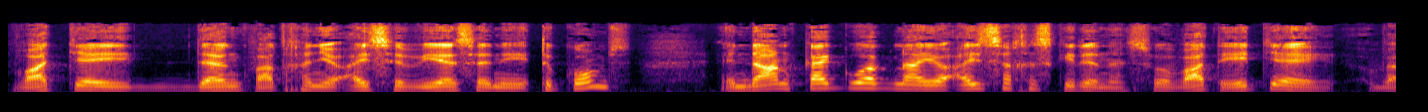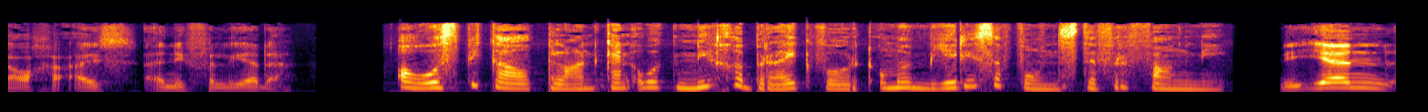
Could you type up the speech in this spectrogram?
wat jy dink wat gaan jou eise wees in die toekoms en dan kyk ook na jou eise geskiedenis. So wat het jy wel geëis in die verlede? 'n Hospitaalplan kan ook nie gebruik word om 'n mediese fonds te vervang nie. Die een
